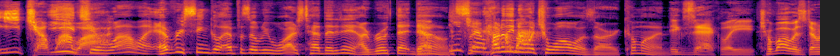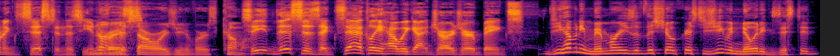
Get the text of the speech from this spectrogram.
e E Chihuahua. Chihuahua. Every single episode we watched had that in it. I wrote that down. It's like, how do they know what Chihuahuas are? Come on. Exactly. Chihuahuas don't exist in this universe. Not in the universe. Star Wars universe. Come on. See, this is exactly how we got Jar Jar Binks. Do you have any memories of this show, Chris? Did you even know it existed?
